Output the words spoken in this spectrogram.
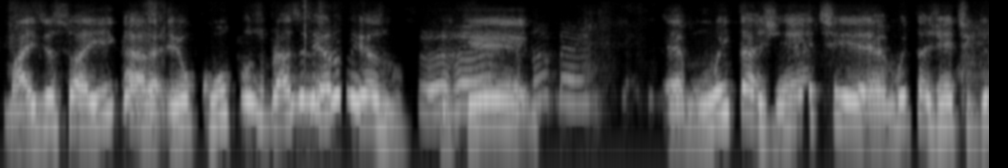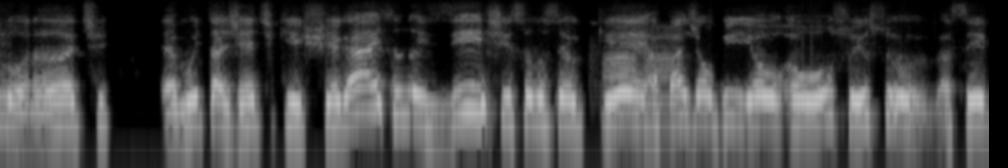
Mas isso aí, cara, eu culpo os brasileiros mesmo, uhum, porque é muita gente, é muita gente ignorante, é muita gente que chega, ah, isso não existe, isso não sei o quê. Uhum. Rapaz, já ouvi, eu, eu ouço isso assim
